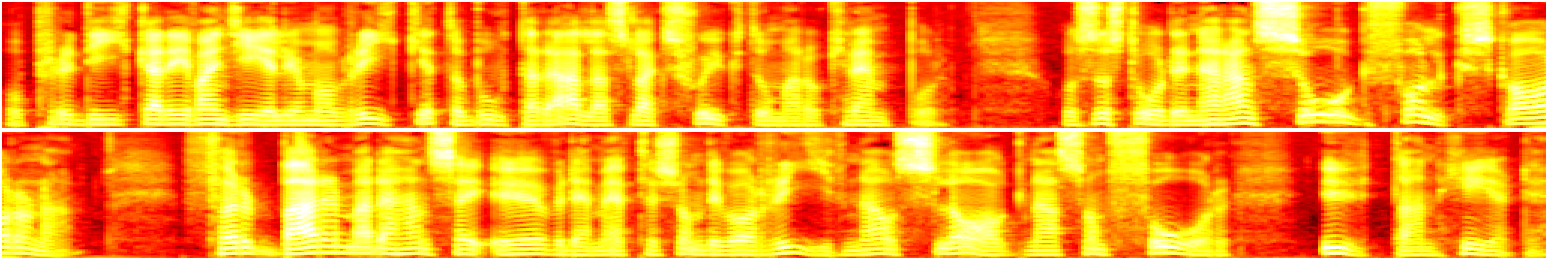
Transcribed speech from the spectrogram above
och predikade evangelium om riket och botade alla slags sjukdomar och krämpor. Och så står det, när han såg folkskarorna förbarmade han sig över dem eftersom de var rivna och slagna som får utan herde.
